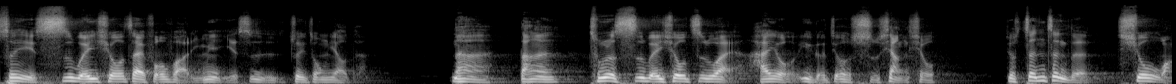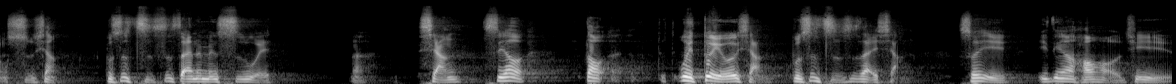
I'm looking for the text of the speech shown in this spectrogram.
所以思维修在佛法里面也是最重要的。那当然，除了思维修之外，还有一个叫实相修，就真正的修往实相，不是只是在那边思维啊，想是要。到为对而想，不是只是在想，所以一定要好好去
